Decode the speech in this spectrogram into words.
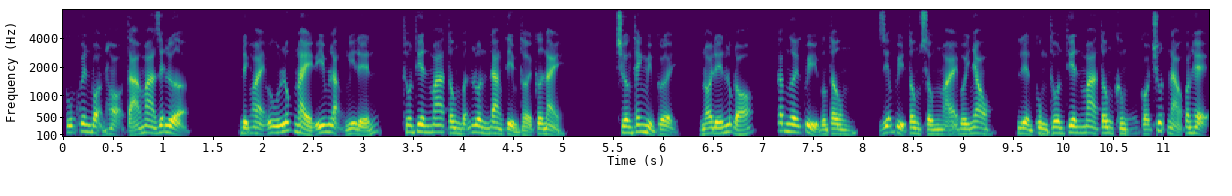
cũng khuyên bọn họ tá ma giết lửa. Địch hoài u lúc này im lặng nghĩ đến, thôn thiên ma tông vẫn luôn đang tìm thời cơ này trường thanh mỉm cười, nói đến lúc đó, các ngươi quỷ vương tông, diễm quỷ tông sống mái với nhau, liền cùng thôn thiên ma tông không có chút nào quan hệ.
